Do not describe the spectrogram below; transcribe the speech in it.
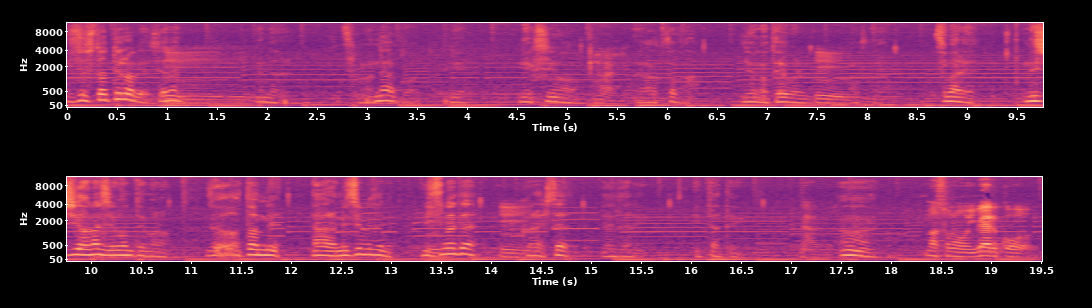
映しとってるわけですよね、うん。みんな。でそのねこうに肉親をはい。描くとか自分のテーブルにうん。つまり日常の自分というものをずっと見だから見つめて見つめてうん。暮らして先生に行ったという。なるほど。うん。まあそのいわゆるこう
